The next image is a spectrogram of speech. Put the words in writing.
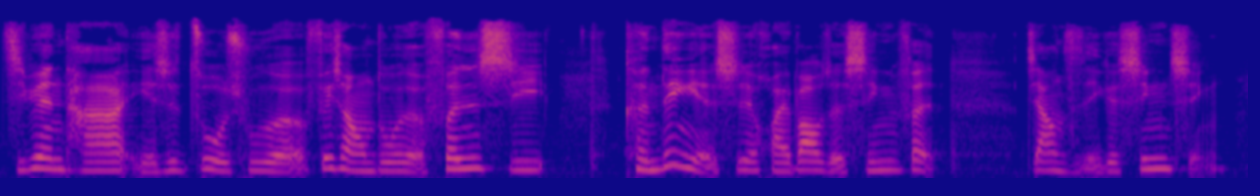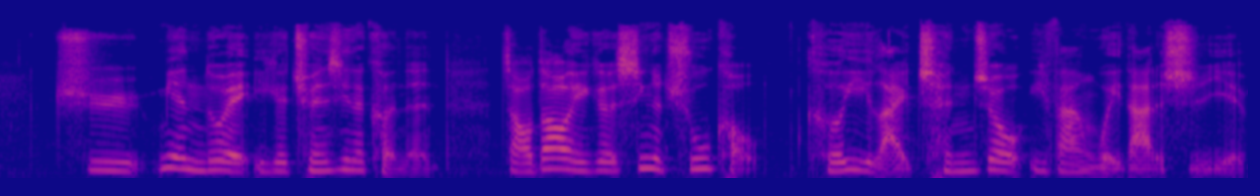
即便他也是做出了非常多的分析，肯定也是怀抱着兴奋这样子的一个心情，去面对一个全新的可能，找到一个新的出口，可以来成就一番伟大的事业。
